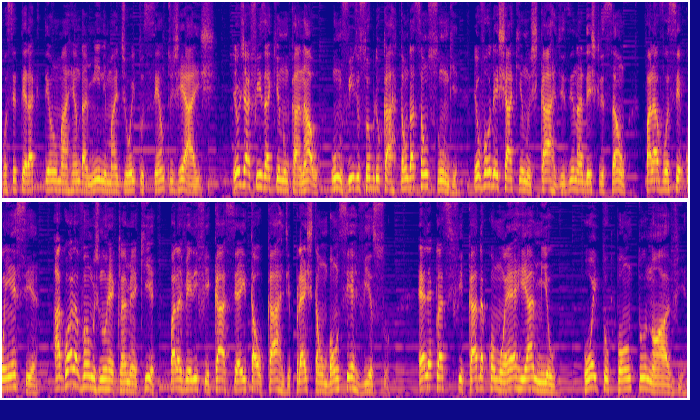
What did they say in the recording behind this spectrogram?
você terá que ter uma renda mínima de 800 reais. Eu já fiz aqui no canal um vídeo sobre o cartão da Samsung eu vou deixar aqui nos cards e na descrição para você conhecer. Agora vamos no Reclame Aqui para verificar se a Italcard presta um bom serviço. Ela é classificada como RA1000 8.9.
